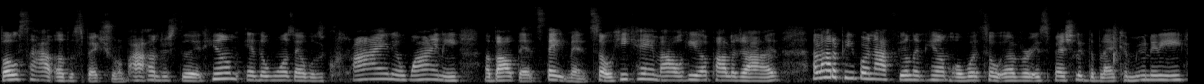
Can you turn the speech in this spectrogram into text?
both sides of the spectrum. I understood him and the ones that was crying and whining about that statement. So he came out, he apologized. A lot of people are not feeling him or whatsoever, especially the black community.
